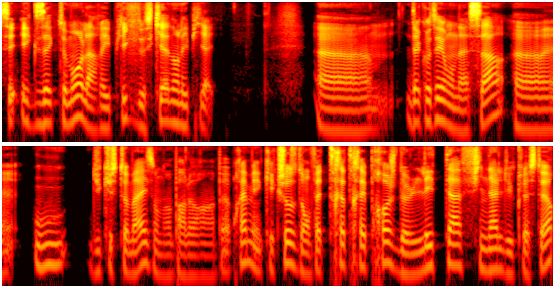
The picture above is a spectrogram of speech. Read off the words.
c'est exactement la réplique de ce qu'il y a dans l'API. Euh, D'un côté on a ça euh, ou du customize, on en parlera un peu après, mais quelque chose d'en fait très très proche de l'état final du cluster.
